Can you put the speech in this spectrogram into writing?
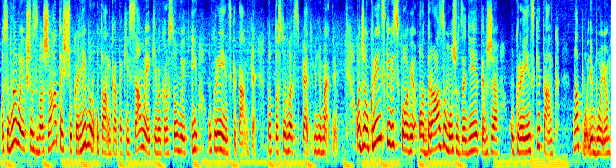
особливо якщо зважати, що калібр у танка такий самий, який використовують і українські танки, тобто 125 мм. Отже, українські військові одразу можуть задіяти вже український танк на полі бою.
